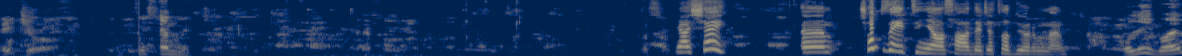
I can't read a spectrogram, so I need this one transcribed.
8 euro. It's handmade. Nasıl? Ya şey, e, çok zeytinyağı sadece tadıyorum ben. Olive oil.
